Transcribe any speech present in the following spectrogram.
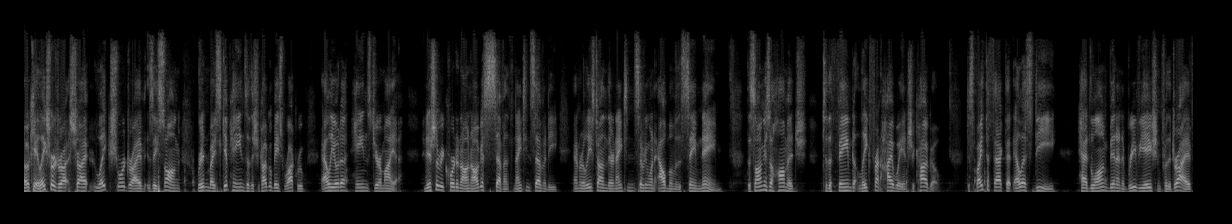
Okay, Lakeshore Drive, Lakeshore Drive is a song written by Skip Haynes of the Chicago-based rock group Aliotta Haynes Jeremiah. Initially recorded on August 7th, 1970, and released on their 1971 album of the same name, the song is a homage to the famed Lakefront Highway in Chicago. Despite the fact that LSD had long been an abbreviation for the drive,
